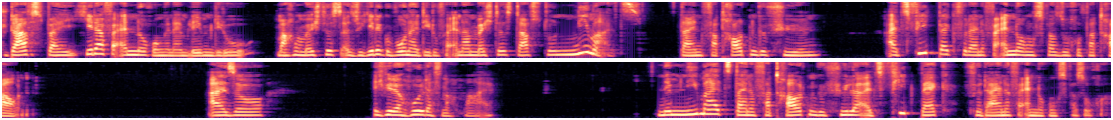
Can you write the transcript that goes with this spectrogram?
Du darfst bei jeder Veränderung in deinem Leben, die du machen möchtest, also jede Gewohnheit, die du verändern möchtest, darfst du niemals deinen vertrauten Gefühlen als Feedback für deine Veränderungsversuche vertrauen. Also, ich wiederhole das nochmal. Nimm niemals deine vertrauten Gefühle als Feedback für deine Veränderungsversuche.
